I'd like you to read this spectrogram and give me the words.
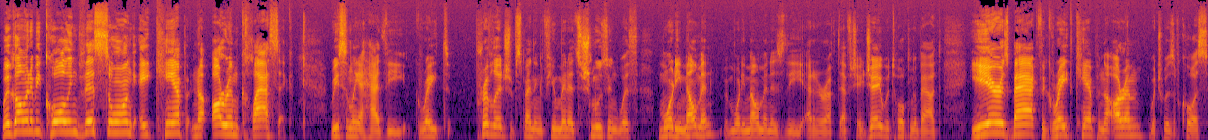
We're going to be calling this song a Camp Na'arim classic. Recently, I had the great privilege of spending a few minutes schmoozing with Morty Melman. Morty Melman is the editor of FJJ. We're talking about years back the great Camp Na'arim, which was, of course,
